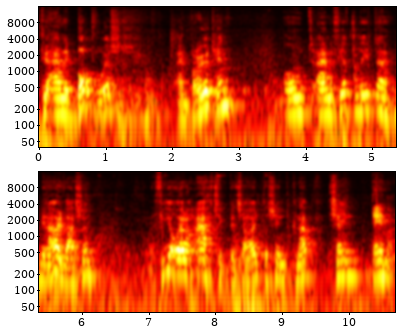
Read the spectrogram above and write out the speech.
für eine Bockwurst ein Brötchen und ein Viertel Liter Mineralwasser 4,80 Euro bezahlt. Das sind knapp 10 D-Mark.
